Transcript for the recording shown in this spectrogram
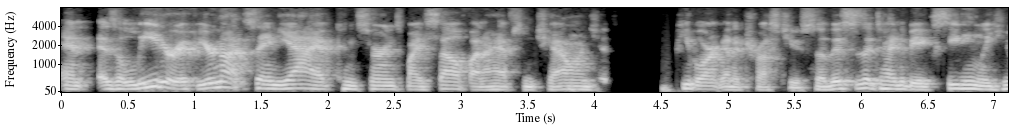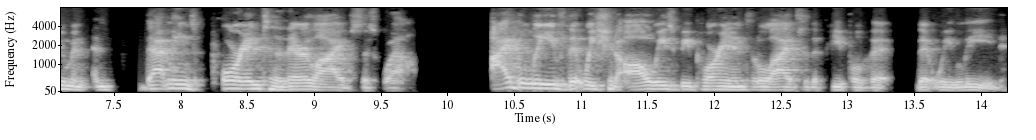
And as a leader, if you're not saying, yeah, I have concerns myself and I have some challenges, people aren't going to trust you. So this is a time to be exceedingly human. And that means pour into their lives as well. I believe that we should always be pouring into the lives of the people that, that we lead.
